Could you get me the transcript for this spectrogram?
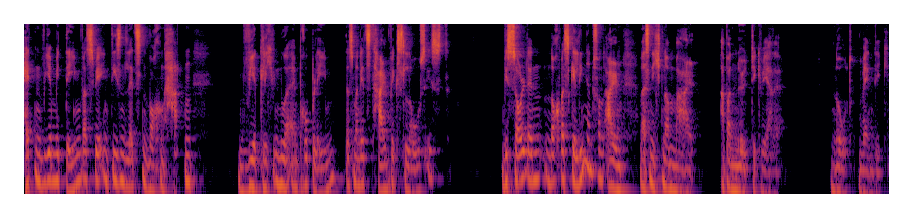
Hätten wir mit dem, was wir in diesen letzten Wochen hatten, wirklich nur ein Problem, dass man jetzt halbwegs los ist? Wie soll denn noch was gelingen von allem, was nicht normal, aber nötig wäre? Notwendig.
